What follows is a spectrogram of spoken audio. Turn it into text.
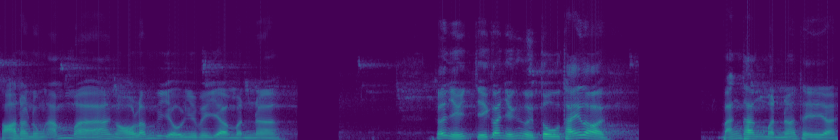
Thọ thân trung ấm mà ngộ lắm. Ví dụ như bây giờ mình à, có những, chỉ có những người tu thấy thôi. Bản thân mình thì à,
